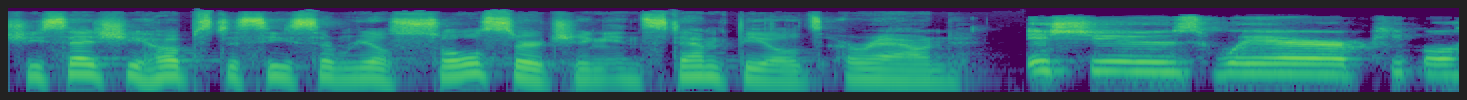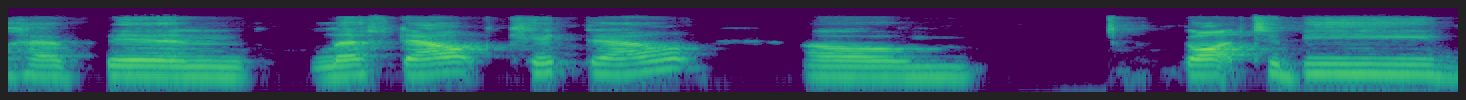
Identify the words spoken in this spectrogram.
She says she hopes to see some real soul searching in STEM fields around issues where people have been left out, kicked out, um, thought to be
